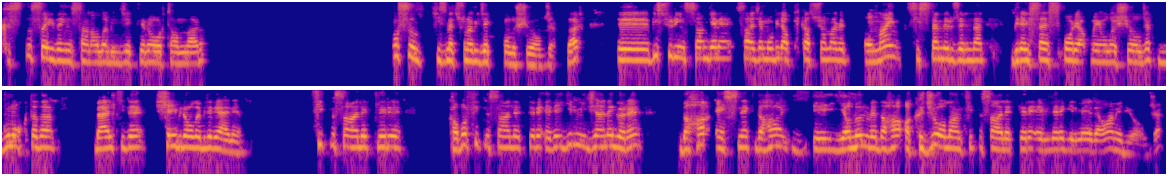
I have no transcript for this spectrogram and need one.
kısıtlı sayıda insan alabilecekleri ortamlarda nasıl hizmet sunabilecek konuşuyor olacaklar. Ee, bir sürü insan gene sadece mobil aplikasyonlar ve online sistemler üzerinden bireysel spor yapmaya ulaşıyor olacak. Bu noktada belki de şey bile olabilir yani fitness aletleri, kaba fitness aletleri eve girmeyeceğine göre daha esnek, daha e, yalın ve daha akıcı olan fitness aletleri evlere girmeye devam ediyor olacak.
